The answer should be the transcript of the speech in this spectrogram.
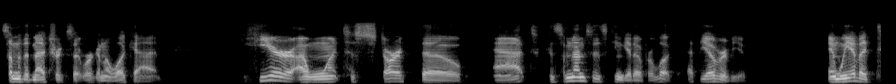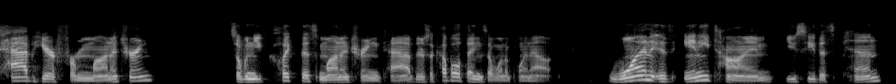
some of the metrics that we're going to look at. Here, I want to start though at, because sometimes this can get overlooked, at the overview. And we have a tab here for monitoring. So when you click this monitoring tab, there's a couple of things I want to point out. One is anytime you see this pin,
